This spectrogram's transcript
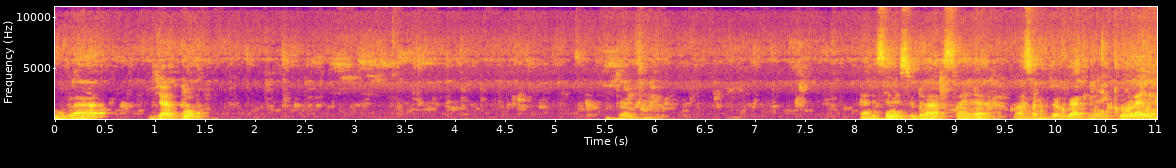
Gula jagung. Itu nah di sini sudah saya masak juga nih gulanya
